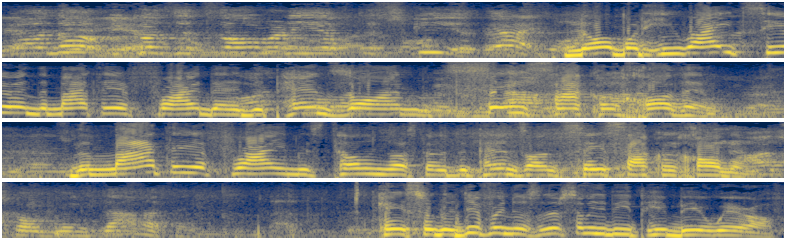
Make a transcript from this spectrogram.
No, no, because it's already after skiing. That's why. No, but he writes here in the Matei Ephraim that it depends on Seis HaKoychavim. The Matei Ephraim is telling us that it depends on Seis HaKoychavim. Oscar brings down, I think. Okay, so the different so there's something to be, be aware of.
